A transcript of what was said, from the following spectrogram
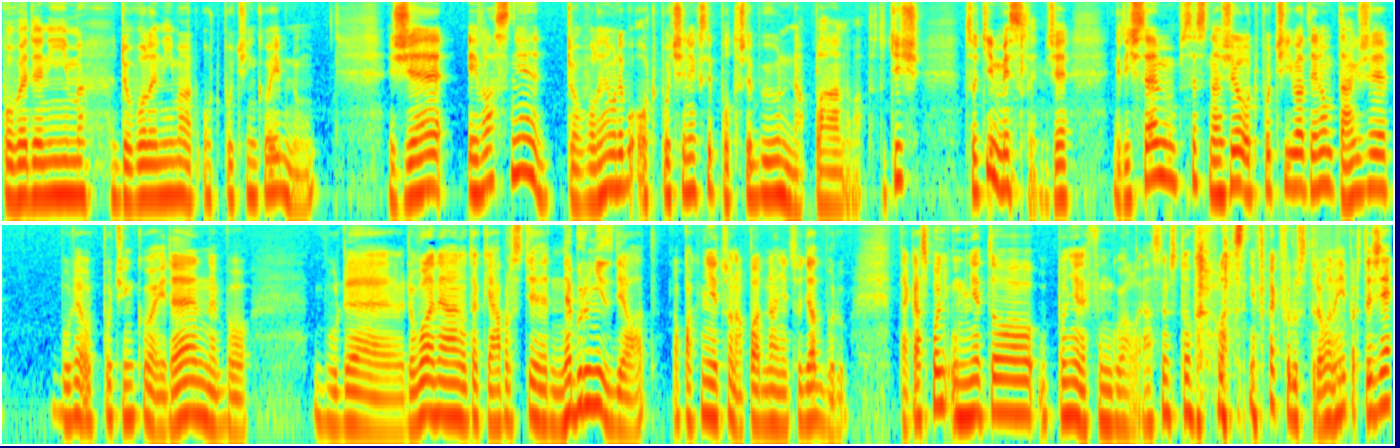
povedeným dovoleným a odpočinkovým dnům, že i vlastně dovolenou nebo odpočinek si potřebuju naplánovat. Totiž, co tím myslím, že když jsem se snažil odpočívat jenom tak, že bude odpočinkový den nebo bude dovolená, no tak já prostě nebudu nic dělat a pak mě něco napadne a něco dělat budu. Tak aspoň u mě to úplně nefungovalo. Já jsem z toho byl vlastně fakt frustrovaný, protože e,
